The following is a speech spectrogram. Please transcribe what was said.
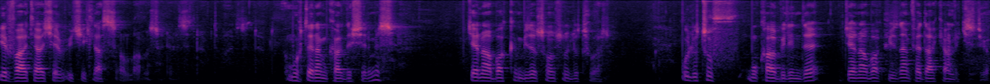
bir Fatiha-i Şerif, üç İhlas. Allahümme salli ve Muhterem kardeşlerimiz, Cenab-ı Hakk'ın bize sonsuz lütfu var. Bu lütuf mukabilinde Cenab-ı Hak bizden fedakarlık istiyor.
